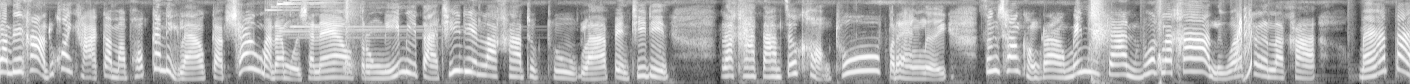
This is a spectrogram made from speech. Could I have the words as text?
สวัสดีค่ะ ทุกคนค่ะกลับมาพบกันอีกแล้วกับช่างมาดามหมูชาแนลตรงนี้มีแต่ที่ดินราคาถูกๆ และเป็นที่ดิน ราคาตามเจ้าของทุกแปลงเลย ซึ่งช่องของเราไม่มีการบวกราคาหรือว่าเกินราคา แม้แต่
